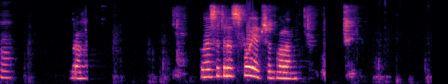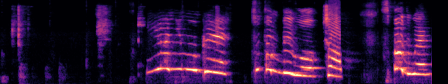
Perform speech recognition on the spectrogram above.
o. Dobra. Bo ja sobie teraz swoje przepalam. Ja nie mogę! Co tam było? Co? Spadłem!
